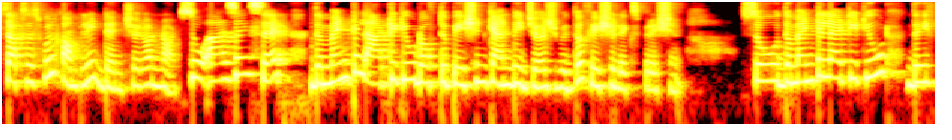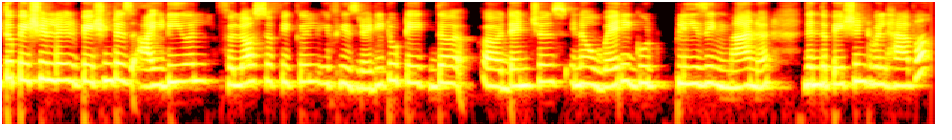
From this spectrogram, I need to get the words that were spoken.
successful complete denture or not. So as I said, the mental attitude of the patient can be judged with the facial expression. So the mental attitude, the, if the patient, patient is ideal, philosophical, if he is ready to take the uh, dentures in a very good pleasing manner, then the patient will have a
